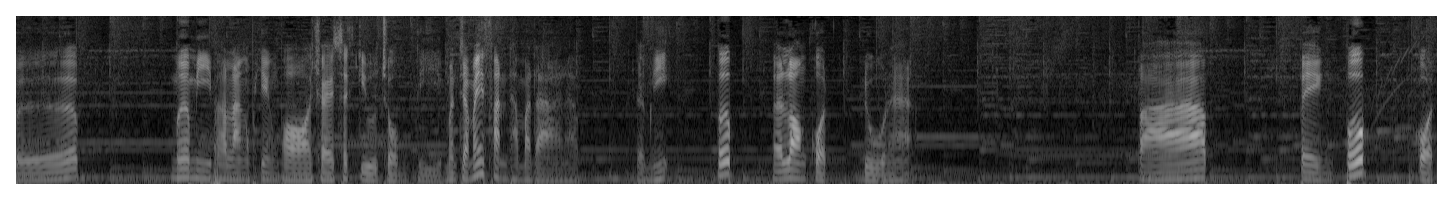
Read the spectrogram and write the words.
ปึ๊บเมื่อมีพลังเพียงพอใช้สกิลโจมตี มันจะไม่ฟันธรรมดานะครับ แบบนี้ปึ๊บแล้วลองกดดูนะฮะปั๊บเป่งปุ๊บกด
